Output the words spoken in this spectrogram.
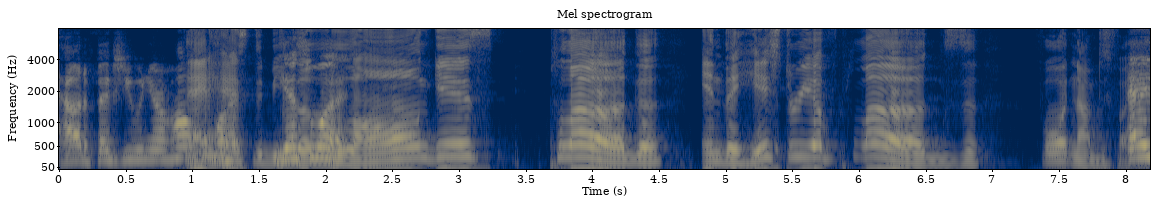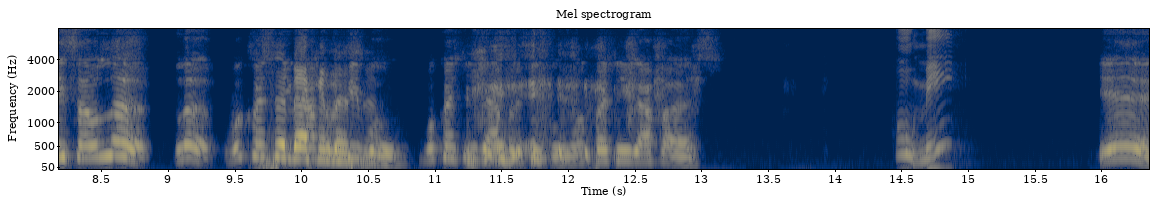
how it affects you and your home. That has to be guess the what? longest plug in the history of plugs for. No, I'm just fucking. Hey, so look, look. What question Sit you got back for and the listen. people? What question you got for the people? What question you got for us? Who me? Yeah.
